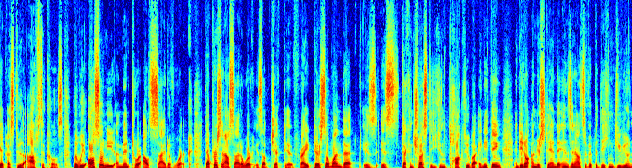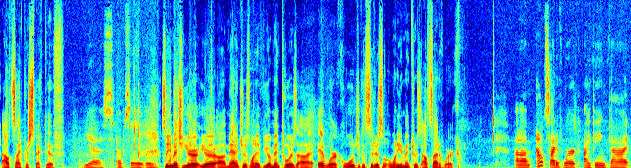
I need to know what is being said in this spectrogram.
get us through the obstacles. But we also need a mentor outside of work. That person outside of work is objective, right? There's someone that is is that can trust that you can talk to about anything, and they don't understand the ins and outs of it, but they can give you an outside perspective. yes absolutely So you mentioned your your uh, manager is one of your mentors uh, at work. Who would you consider as one of your mentors outside of work? Um, outside of work, I think that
